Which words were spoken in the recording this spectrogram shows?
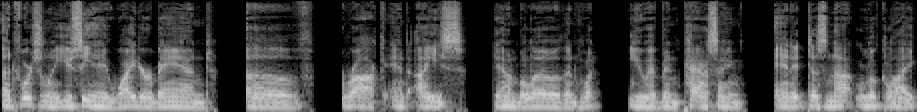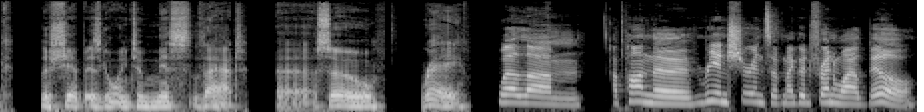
unfortunately, you see a wider band of rock and ice down below than what you have been passing, and it does not look like the ship is going to miss that. Uh, so, Ray. Well, um, upon the reinsurance of my good friend Wild Bill,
